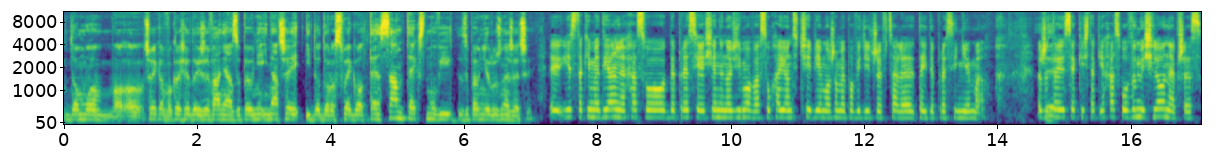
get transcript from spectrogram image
do o, o człowieka w okresie dojrzewania zupełnie inaczej i do dorosłego ten sam tekst mówi zupełnie różne rzeczy. Jest takie medialne hasło depresja jesienno-zimowa. Słuchając ciebie możemy powiedzieć, że wcale tej depresji nie ma. Że to E. jest jakieś takie hasło wymyślone przez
